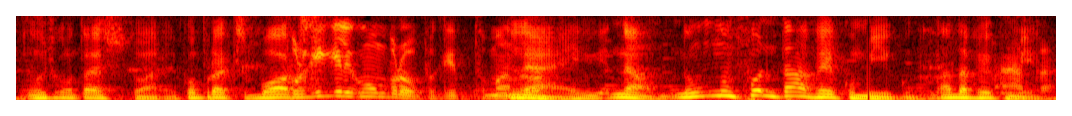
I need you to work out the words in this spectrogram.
Eu vou te contar essa história. Ele comprou um Xbox. Por que, que ele comprou? Porque tu mandou. Não, ele- não, não, não foi, não a ver comigo. Nada a ver comigo. tá.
